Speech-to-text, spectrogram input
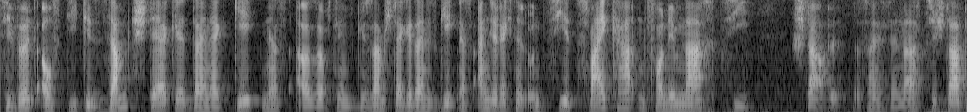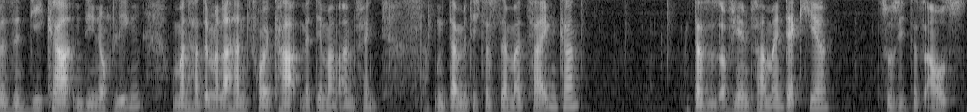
Sie wird auf die Gesamtstärke deiner Gegners, also auf die Gesamtstärke deines Gegners angerechnet und ziehe zwei Karten von dem Nachziehstapel. Das heißt, der Nachziehstapel sind die Karten, die noch liegen und man hat immer eine Handvoll Karten, mit denen man anfängt. Und damit ich das dann mal zeigen kann, das ist auf jeden Fall mein Deck hier. So sieht das aus.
